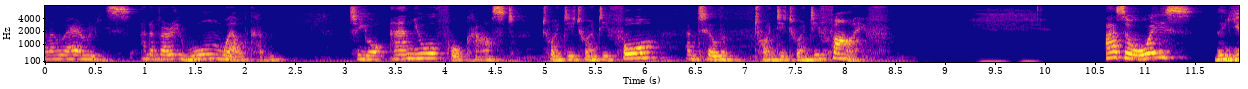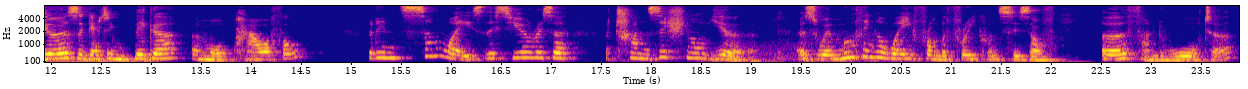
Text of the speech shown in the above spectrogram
Hello, Aries, and a very warm welcome to your annual forecast 2024 until 2025. As always, the years are getting bigger and more powerful, but in some ways, this year is a, a transitional year as we're moving away from the frequencies of earth and water,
